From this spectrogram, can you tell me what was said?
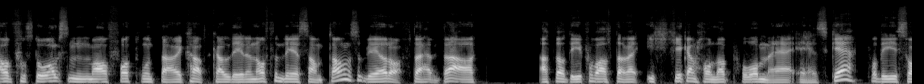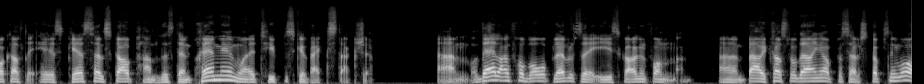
av forståelsen vi har fått rundt bærekraft, kall det i den offentlige samtalen, så blir det ofte hevda at at verdiforvaltere ikke kan holde på med ESG, fordi såkalte ESG-selskap handles til en premium og er typiske vekstaksjer. Um, og Det er langt fra vår opplevelse i Skagenfondene. Um, bærekraftsvurderinger på selskapsnivå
